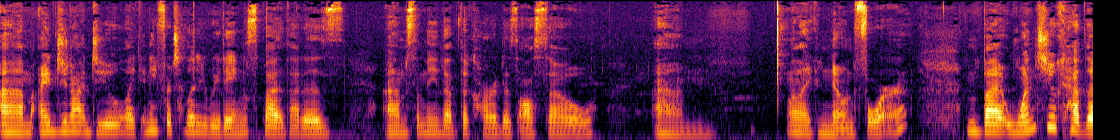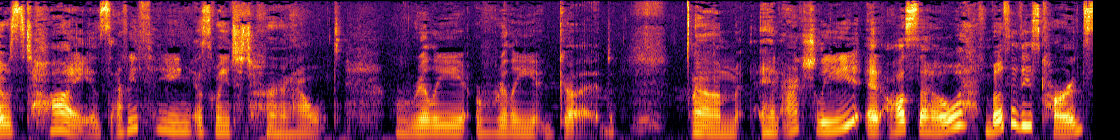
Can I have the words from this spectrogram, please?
Um, I do not do like any fertility readings, but that is um, something that the card is also um, like known for. But once you cut those ties, everything is going to turn out really, really good. Um, and actually, it also, both of these cards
